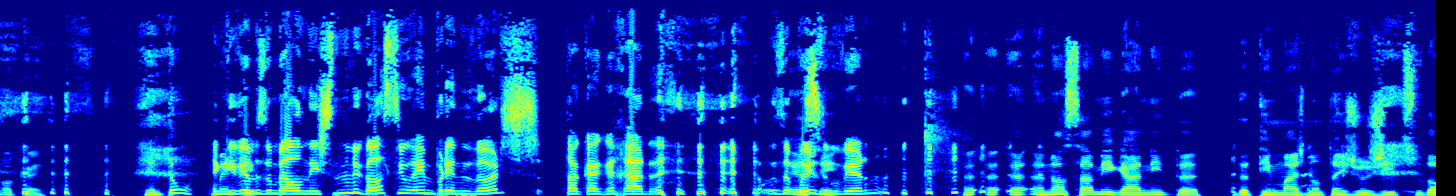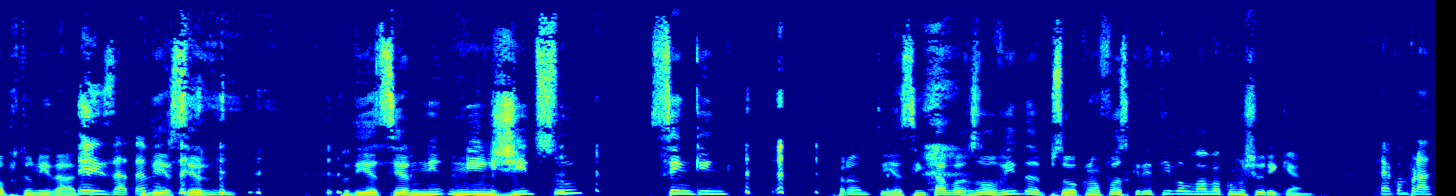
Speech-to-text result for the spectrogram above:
Ok. Então, Aqui é vemos um belo nicho de negócio, empreendedores, toca agarrar os apoios é assim, do governo. A, a, a, nossa amiga Anitta da Team Mais não tem jiu-jitsu de oportunidade. Exatamente. Podia ser, podia ser ninjitsu thinking. Pronto, e assim estava resolvida. A pessoa que não fosse criativa levava com um shuriken. Está comprado.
